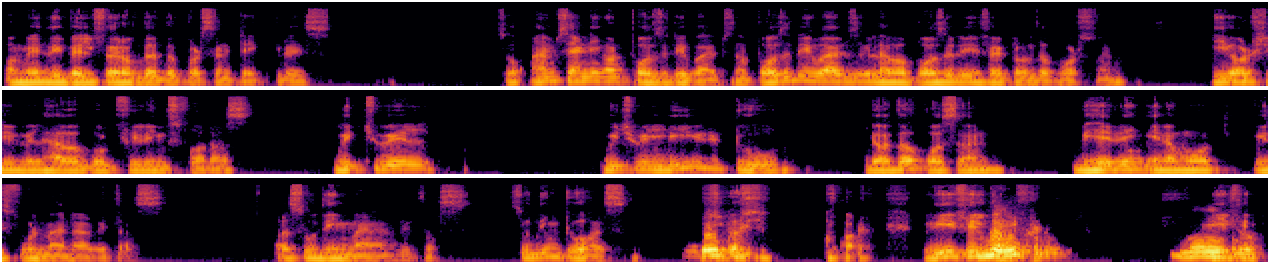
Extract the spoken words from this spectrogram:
or may the welfare of the other person take place. So I'm sending out positive vibes. Now, positive vibes will have a positive effect on the person. He or she will have a good feelings for us, which will which will lead to the other person behaving in a more peaceful manner with us, a soothing manner with us, soothing to us. Very He or true. she, we feel Very comfortable. Very We feel true.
